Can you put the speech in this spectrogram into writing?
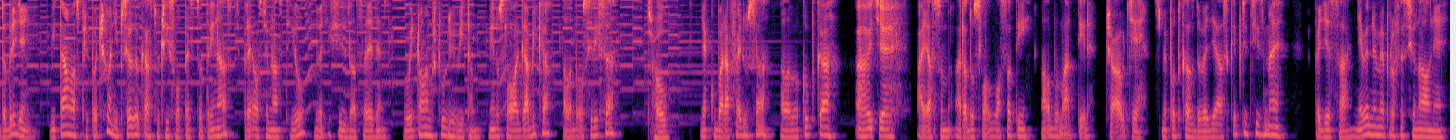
Dobrý deň, vítam vás pri počúvaní pseudokastu číslo 513 pre 18. júl 2021. V virtuálnom štúdiu vítam Miroslava Gabika alebo Osirisa. Čau. Jakuba Rafajdusa alebo Kupka. Ahojte. A ja som Radoslav Vlasatý alebo Martyr. Čaute. Sme podcast do vedia a skepticizme. Vede sa nevenujeme profesionálne,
